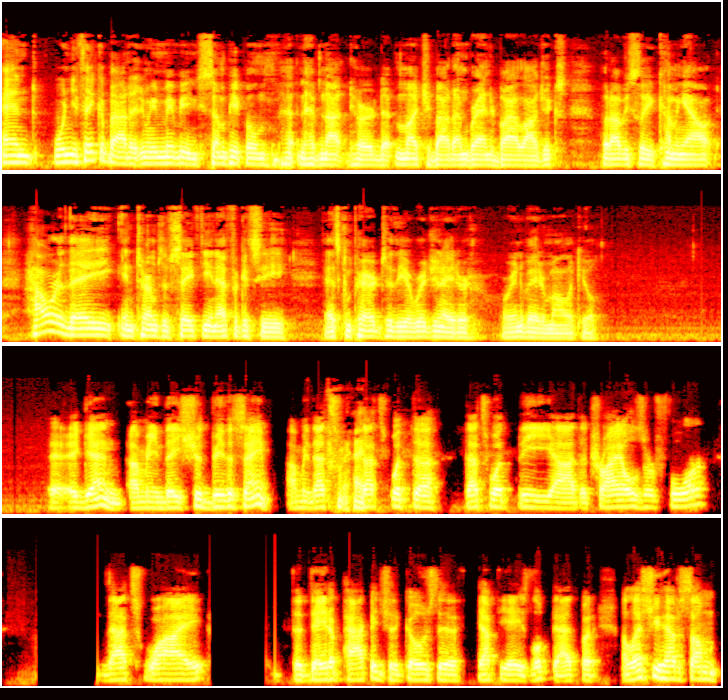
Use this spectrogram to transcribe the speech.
And when you think about it, I mean, maybe some people have not heard much about unbranded biologics, but obviously coming out, how are they in terms of safety and efficacy as compared to the originator or innovator molecule? Again, I mean, they should be the same. I mean, that's, right. that's what the, that's what the, uh, the trials are for. That's why the data package that goes to the FDA is looked at. But unless you have some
